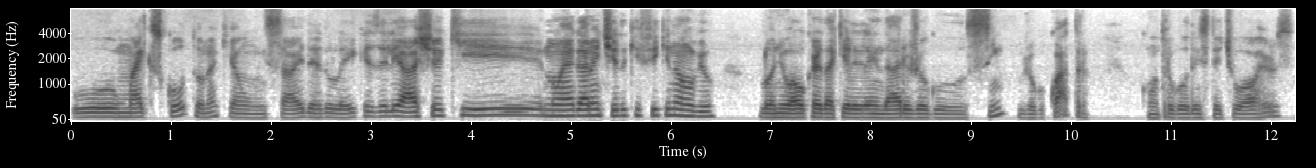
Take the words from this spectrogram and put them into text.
o Mike Scotto, né, que é um insider do Lakers, ele acha que não é garantido que fique não, viu? Lonnie Walker daquele lendário jogo 5, jogo 4, contra o Golden State Warriors,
